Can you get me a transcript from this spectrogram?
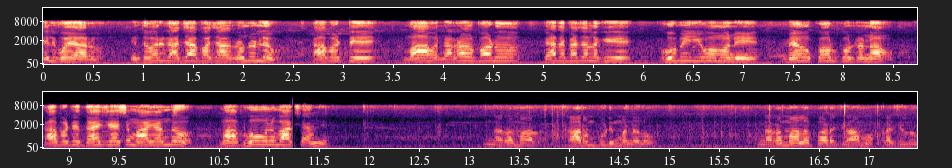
వెళ్ళిపోయారు. ఇంతవరకు అజాపజా రెండు లేవు. కాబట్టి మా నర్రలపాడు పేద ప్రజలకి భూమి ఇవ్వమని మేము కోరుకుంటున్నాం. కాబట్టి దయచేసి మా యందు మా భూములు మాకు నరమాల కారంపూడి మండలం నరమాలపాడ గ్రామ ప్రజలు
